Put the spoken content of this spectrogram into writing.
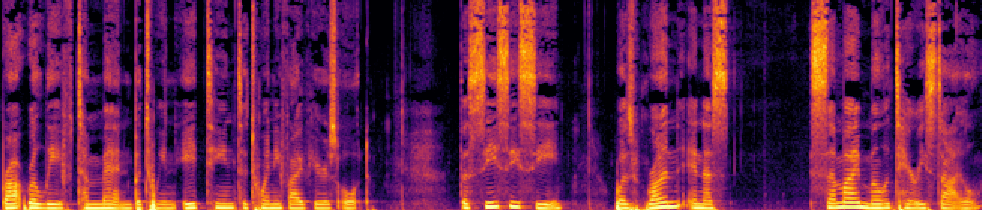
brought relief to men between 18 to 25 years old. The CCC was run in a semi military style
